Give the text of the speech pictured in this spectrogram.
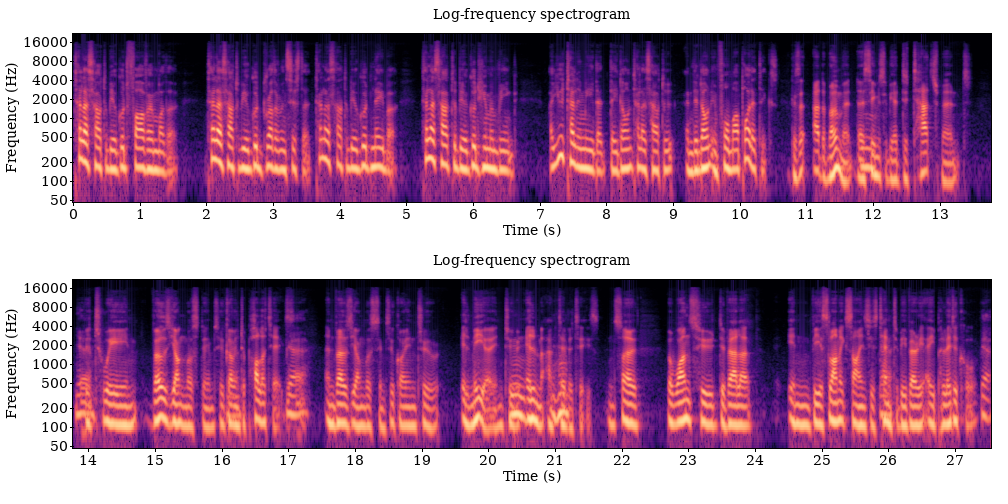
tell us how to be a good father and mother, tell us how to be a good brother and sister, tell us how to be a good neighbor, tell us how to be a good human being. Are you telling me that they don't tell us how to and they don't inform our politics? Because at the moment, there seems to be a detachment Mm. Yeah. between those young Muslims who go into politics Yeah. and those young Muslims who go into ilmiya, into Mm. ilm Mm-hmm. activities. And so the ones who develop in the Islamic sciences tend Yeah. to be very apolitical. Yeah.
